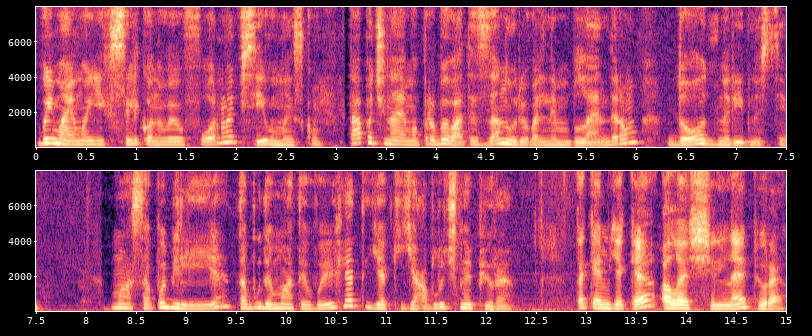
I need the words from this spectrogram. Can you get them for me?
Виймаємо їх з силіконової форми всі в миску та починаємо пробивати з занурювальним блендером до однорідності. Маса побіліє та буде мати вигляд як яблучне пюре. Таке м'яке, але щільне пюре.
